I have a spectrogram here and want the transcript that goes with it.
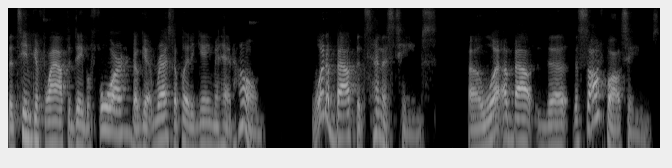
The team can fly out the day before, they'll get rest, they'll play the game and head home. What about the tennis teams? Uh, what about the the softball teams?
